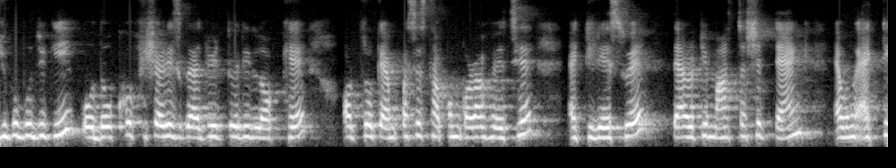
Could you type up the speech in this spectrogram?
যুগোপযোগী ও দক্ষ ফিশারিজ গ্র্যাজুয়েট তৈরির লক্ষ্যে অত্র ক্যাম্পাসে স্থাপন করা হয়েছে একটি রেসওয়ে, তেরোটি মাছ চাষের ট্যাঙ্ক এবং একটি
